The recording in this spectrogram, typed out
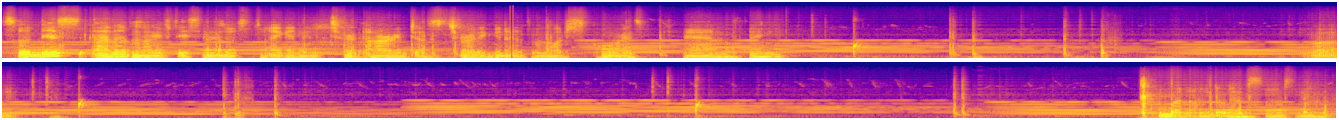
So this, I don't know if this is just like an inter or just trying to get as much score as we can thing. But but I'm doing something.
